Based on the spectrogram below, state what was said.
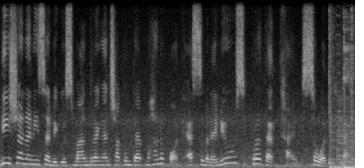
Disha Nanisa de Guzman, Rangan Chakuntep Mahanapon, SMNI News, Protect Time, Sawadee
